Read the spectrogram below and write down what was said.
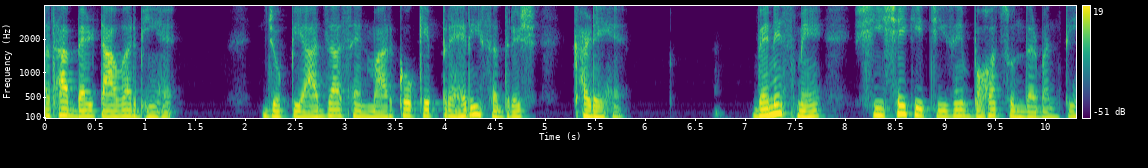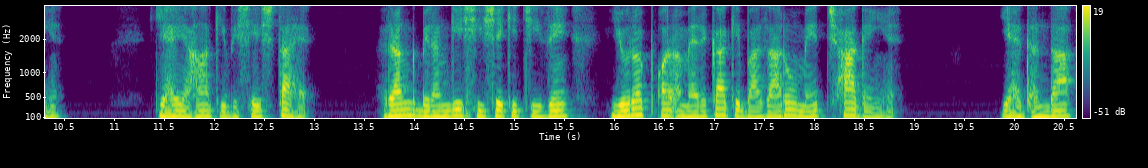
तथा बेल टावर भी हैं, जो पियाजा सेन मार्को के प्रहरी सदृश खड़े हैं। वेनिस में शीशे की चीज़ें बहुत सुंदर बनती हैं। यह यहाँ की विशेषता है। रंग बिरंगी शीशे की चीज़ें यूरोप और अमेरिका के बाज़ारों में छा गई हैं। यह धंधा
